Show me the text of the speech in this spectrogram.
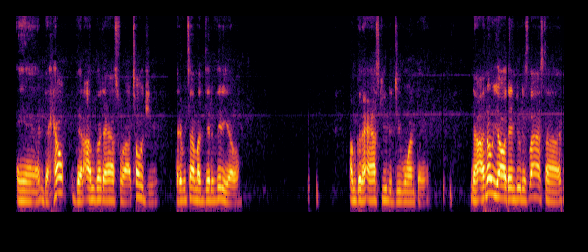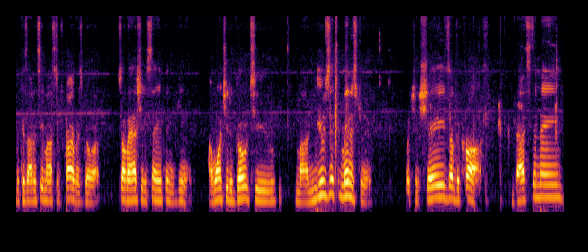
and the help that I'm going to ask for, I told you that every time I did a video, I'm going to ask you to do one thing. Now, I know y'all didn't do this last time because I didn't see my subscribers go up. So I'm to ask you the same thing again. I want you to go to my music ministry, which is Shades of the Cross. That's the name,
